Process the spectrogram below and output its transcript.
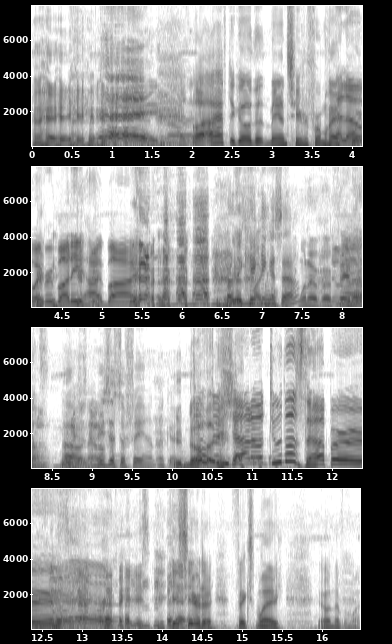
Hey. Well, I have to go. The man's here for my Hello, appointment. everybody. Hi, bye. are they kicking Michael. us out? One of our favorites. Oh, no, he's just a fan. Okay. No, he's, Shout out to the Zappers. he's, he's here to fix my. Oh, never mind.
